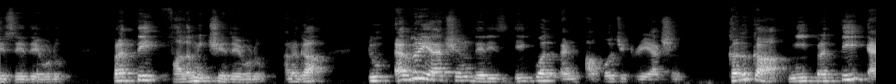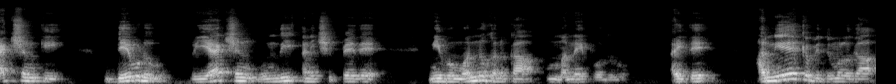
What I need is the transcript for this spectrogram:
చేసే దేవుడు ప్రతి ఫలం ఇచ్చే దేవుడు అనగా to every action there is equal and opposite reaction కనుక నీ ప్రతి యాక్షన్కి దేవుడు రియాక్షన్ ఉంది అని చెప్పేదే. నీవు మన్ను కనుక మన్నైపోదు అయితే అనేక విధములుగా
